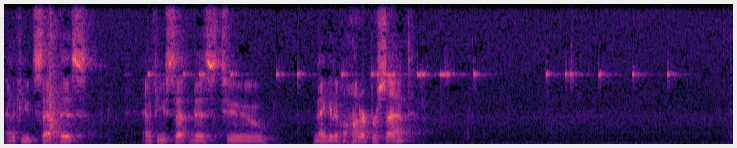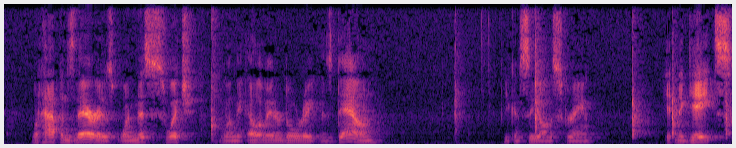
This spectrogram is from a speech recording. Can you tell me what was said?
and if you'd set this, and if you set this to negative 100%, What happens there is when this switch, when the elevator dual rate is down, you can see on the screen, it negates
